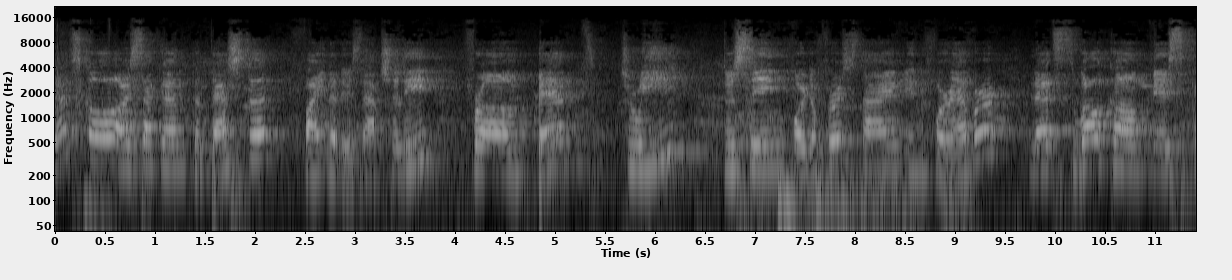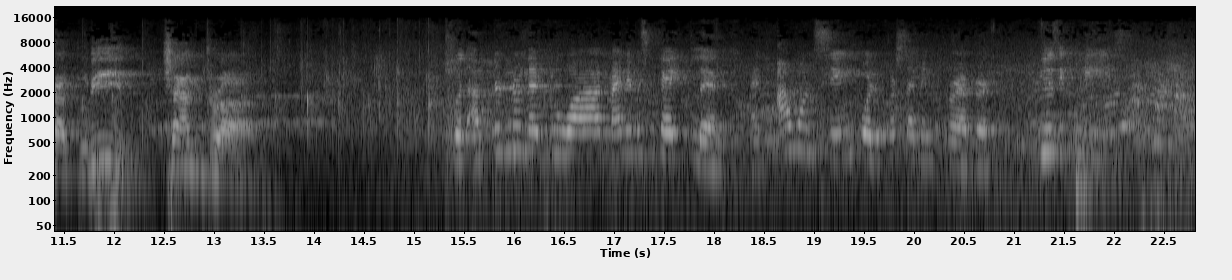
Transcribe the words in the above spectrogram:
Let's call our second contestant, finalist actually, from Band 3 to sing for the first time in forever. Let's welcome Miss Kathlynn Chandra. Good afternoon, everyone. My name is Caitlin, and I want to sing for the first time in forever. Music, please.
